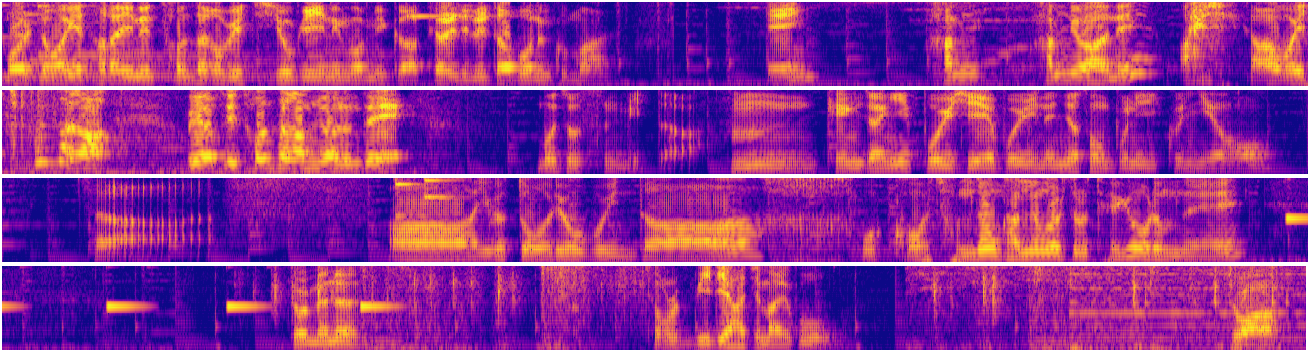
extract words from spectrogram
멀쩡하게 살아있는 천사가 왜 지옥에 있는 겁니까? 별일을 다 보는구만. 엥? 합 합류하네? 아니 아왜 천사가 왜 갑자기 천사가 합류하는데? 뭐 좋습니다. 음 굉장히 보이시해 보이는 여성분이 있군요. 자, 아 이것도 어려워 보인다. 어, 거, 점점 감명 갈수록 되게 어렵네. 그러면은 저걸 미리 하지 말고 좋아.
